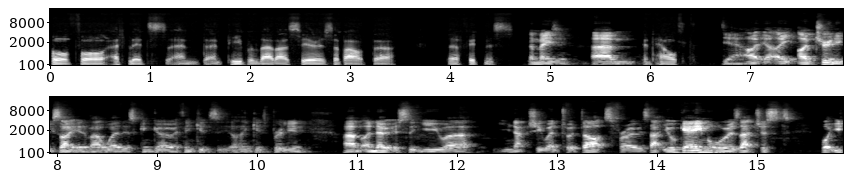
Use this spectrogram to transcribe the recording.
for for athletes and and people that are serious about their their fitness. Amazing. Um, and health. Yeah, I, I am truly excited about where this can go. I think it's I think it's brilliant. Um, I noticed that you uh, you naturally went to a darts throw. Is that your game, or is that just what you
